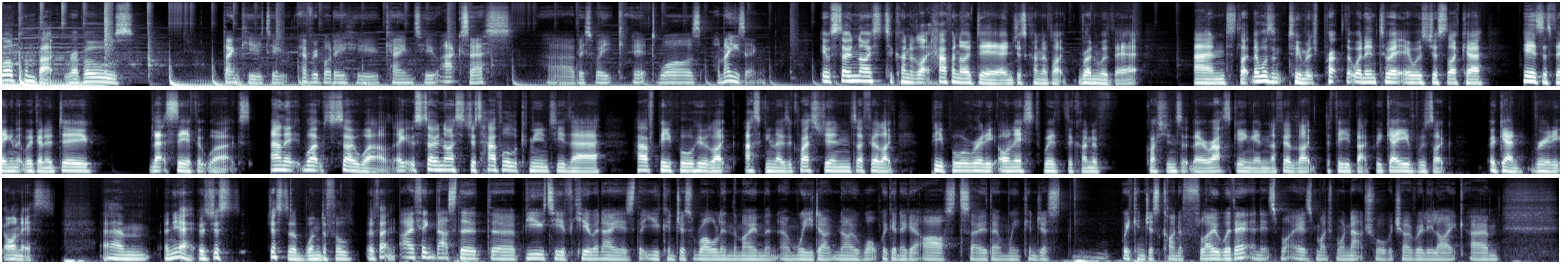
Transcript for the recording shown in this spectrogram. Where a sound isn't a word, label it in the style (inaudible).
Welcome back, Rebels. Thank you to everybody who came to Access uh, this week. It was amazing. It was so nice to kind of like have an idea and just kind of like run with it. And like there wasn't too much prep that went into it. It was just like a here's the thing that we're going to do. Let's see if it works. And it worked so well. Like, it was so nice to just have all the community there, have people who like asking loads of questions. I feel like people were really honest with the kind of questions that they were asking. And I feel like the feedback we gave was like, again, really honest. Um, and yeah, it was just just a wonderful event. I think that's the the beauty of Q and A is that you can just roll in the moment, and we don't know what we're going to get asked, so then we can just we can just kind of flow with it, and it's it's much more natural, which I really like. Um,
